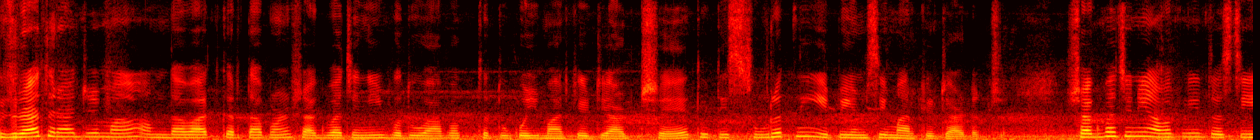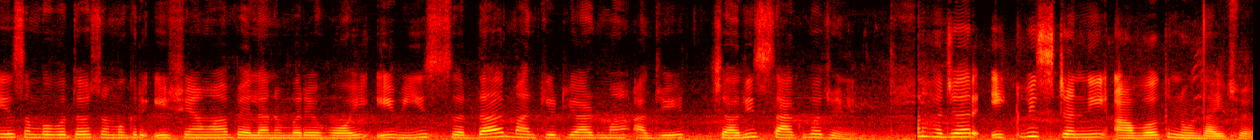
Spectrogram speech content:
ગુજરાત રાજ્યમાં અમદાવાદ કરતાં પણ શાકભાજીની વધુ આવક થતું કોઈ માર્કેટ યાર્ડ છે, તો તે સુરતની એપીએમસી માર્કેટ યાર્ડ જ છે. શાકભાજીની આવકની દ્રષ્ટિએ સંભવતઃ સમગ્ર એશિયામાં પહેલા નંબરે હોય એવી સરદાર માર્કેટ યાર્ડમાં આજે ચાલીસ શાકભાજીની ત્રણ હજાર એકવીસ ટનની આવક નોંધાઈ છે,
